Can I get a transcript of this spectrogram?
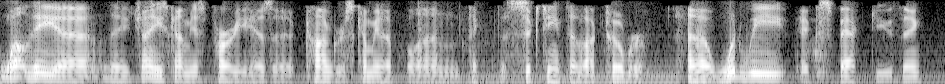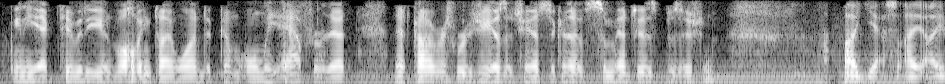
Well, the uh, the Chinese Communist Party has a Congress coming up on I think the 16th of October. Uh, would we expect, do you think, any activity involving Taiwan to come only after that that Congress, where Xi has a chance to kind of cement his position? Uh, yes, I, I,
